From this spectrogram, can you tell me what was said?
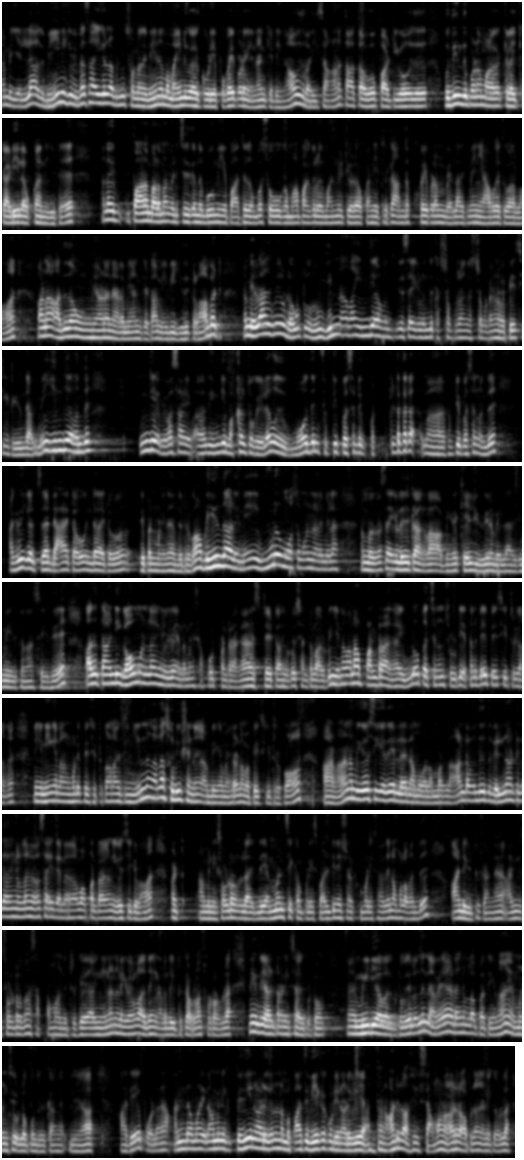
நம்ம எல்லாருமே இன்றைக்கி விவசாயிகள் அப்படின்னு சொன்னதுமே நம்ம மைண்டுக்கு வரக்கூடிய புகைப்படம் என்னன்னு கேட்டிங்கன்னா ஒரு வயசான தாத்தாவோ பாட்டியோ இது உதிர்ந்து போன மழை கிளைக்கு அடியில் உட்காந்துக்கிட்டு அந்த பாலம் பாலமாக வெடிச்சிருக்க அந்த பூமியை பார்த்து ரொம்ப சோகமாக பக்கத்தில் ஒரு மண்வெட்டியோட உட்காந்துட்டு இருக்க அந்த புகைப்படம் நம்ம எல்லாருக்குமே ஞாபகத்துக்கு வரலாம். ஆனால் அதுதான் உண்மையான நிலைமையான்னு கேட்டால் மேபி இருக்கலாம். பட் நம்ம எல்லாருக்குமே ஒரு டவுட் வரும். என்ன தான் இந்தியா வந்து விவசாயிகள் வந்து கஷ்டப்படுறாங்க கஷ்டப்படுறாங்க நம்ம பேசிக்கிட்டு இருந்தாலுமே இந்தியா வந்து இந்திய விவசாயம் அதாவது இந்திய மக்கள் தொகையில் ஒரு மோர் தென் ஃபிஃப்டி பர்சன்ட்டுக்கு கிட்டத்தட்ட ஃபிஃப்டி பர்சன்ட் வந்து அக்ரிகல்ச்சர் டேரெக்டாகவோ இன்டெரக்டாவோ டிபெண்ட் பண்ணி தான் இருந்துகிட்ருக்கோம் அப்படி இருந்தாலுமே இவ்வளோ மோசமான நிலைமையில் நம்ம விவசாயிகள் இருக்காங்களா அப்படிங்கிற கேள்வி வந்து நம்ம எல்லாருக்குமே இருக்க தான் செய்யுது. அதை தாண்டி கவர்மெண்ட்லாம் எங்களுக்கு எந்த மாதிரி சப்போர்ட் பண்ணுறாங்க ஸ்டேட் ஆகட்டும் சென்ட்ரல் ஆகட்டும் என்ன தானா பண்ணுறாங்க இவ்வளோ பிரச்சனைன்னு சொல்லிட்டு எத்தனை பேர் பேசிகிட்டு இருக்காங்க? நீங்கள் நீங்கள் நாங்கள் கூட பேசிகிட்டு இருக்கோம். ஆனால் அதுக்கு இங்கே என்ன தானா சொல்யூஷனு அப்படிங்கிற மாதிரிலாம் நம்ம பேசிக்கிட்டு இருக்கோம். ஆனால் நம்ம யோசிக்கிறதே இல்லை. நம்ம நம்ம நாண்டை வந்து இந்த வெளிநாட்டுக்காரங்கெல்லாம் விவசாயத்தை என்னதான் பண்ணுறாங்கன்னு யோசிக்கலாம். பட் நம்ம இன்றைக்கி சொல்கிறோம்ல இந்த எம்என்சி கம்பெனிஸ் மல்டிநேஷனல் கம்பெனிஸ் வந்து நம்மளை வந்து ஆண்டுகிட்டு இருக்காங்க. அவங்க சொல்கிறது தான் சட்டமாக வந்துட்டுருக்கு. அவங்க என்ன நினைக்கிறாங்களோ அதுவும் நடந்துகிட்டு இருக்கு அப்படிலாம் சொல்கிறோம்ல இன்னைக்கு இந்த எலக்ட்ரானிக்ஸாக இருக்கட்டும் மீடியாவாக இருக்கட்டும் இதில் வந்து நிறையா இடங்களில் பார்த்தீங்கன்னா எம்என்சி உள்ளே பூந்துருக்காங்க இல்லையா? அதே போல் அந்த மாதிரி நம்ம இன்னைக்கு பெரிய நாடுகளும் நம்ம பார்த்து வியக்கக்கூடிய நாடுகளே அந்த நாடு ராசி செம நாடு அப்படிலாம் நினைக்கிறோம்ல.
